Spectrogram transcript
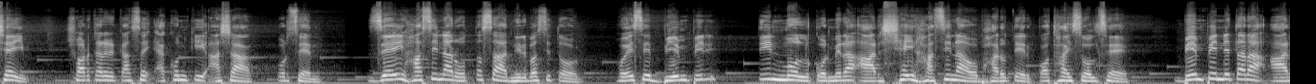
সেই সরকারের কাছে এখন কি আশা করছেন? যেই হাসিনার অত্যাচার নির্বাচিত হয়েছে বিএনপির তৃণমূল কর্মীরা আর সেই হাসিনাও ভারতের কথাই চলছে। বিএনপির নেতারা আর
